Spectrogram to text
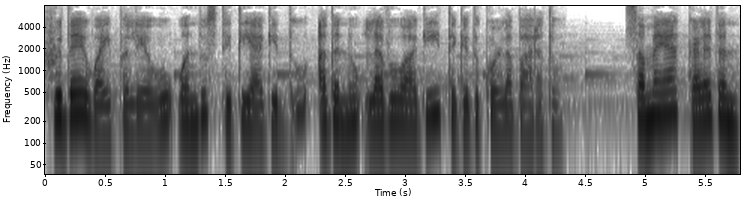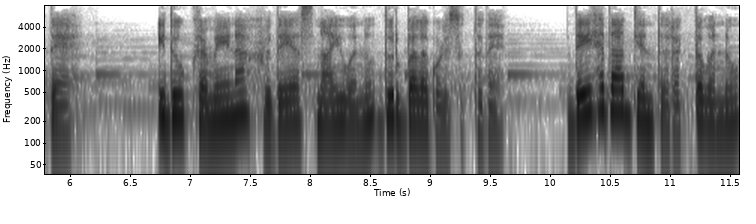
ಹೃದಯ ವೈಫಲ್ಯವು ಒಂದು ಸ್ಥಿತಿಯಾಗಿದ್ದು ಅದನ್ನು ಲಘುವಾಗಿ ತೆಗೆದುಕೊಳ್ಳಬಾರದು. ಸಮಯ ಕಳೆದಂತೆ ಇದು ಕ್ರಮೇಣ ಹೃದಯ ಸ್ನಾಯುವನ್ನು ದುರ್ಬಲಗೊಳಿಸುತ್ತದೆ. ದೇಹದಾದ್ಯಂತ ರಕ್ತವನ್ನು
